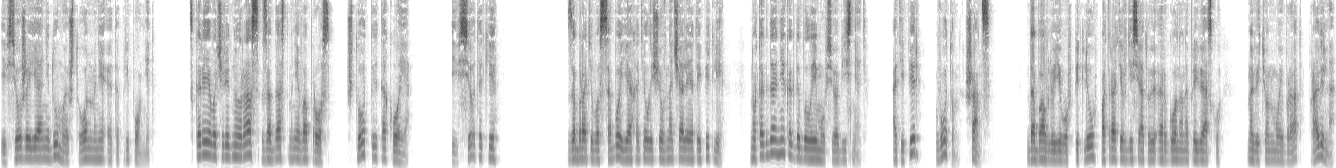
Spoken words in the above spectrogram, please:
И все же я не думаю, что он мне это припомнит. Скорее в очередной раз задаст мне вопрос «Что ты такое?» И все-таки... Забрать его с собой я хотел еще в начале этой петли, но тогда некогда было ему все объяснять. А теперь вот он, шанс. Добавлю его в петлю, потратив десятую эргона на привязку. Но ведь он мой брат, правильно?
